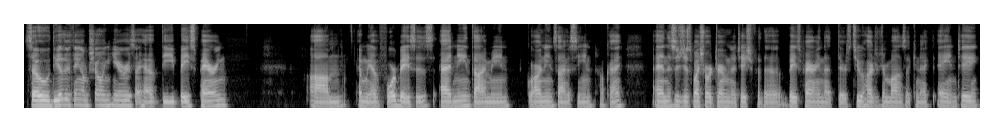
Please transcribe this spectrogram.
So the other thing I'm showing here is I have the base pairing, um, and we have four bases: adenine, thymine, guanine, cytosine. Okay, and this is just my short-term notation for the base pairing that there's two hydrogen bonds that connect A and T,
